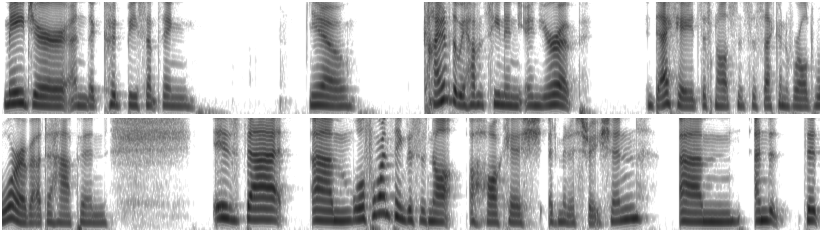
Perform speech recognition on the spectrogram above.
major and that could be something you know kind of that we haven't seen in, in Europe in decades, if not since the Second World War about to happen, is that, um, well, for one thing, this is not a hawkish administration. Um, and that, that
